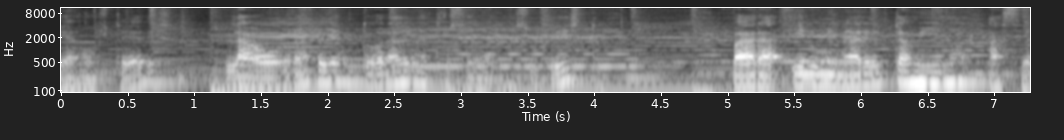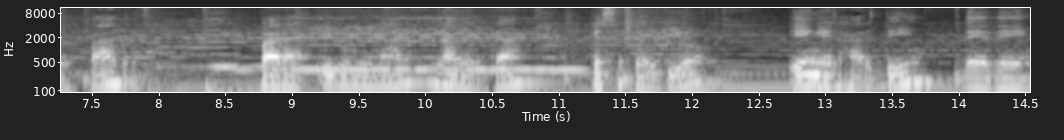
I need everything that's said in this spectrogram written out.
Vean ustedes, la obra redentora de nuestro Señor Jesucristo, para iluminar el camino hacia el Padre, para iluminar la verdad que se perdió en el jardín de Edén,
